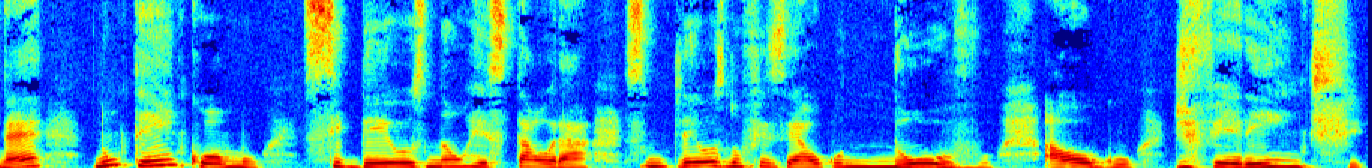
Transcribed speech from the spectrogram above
Né? Não tem como se Deus não restaurar, se Deus não fizer algo novo, algo diferente,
